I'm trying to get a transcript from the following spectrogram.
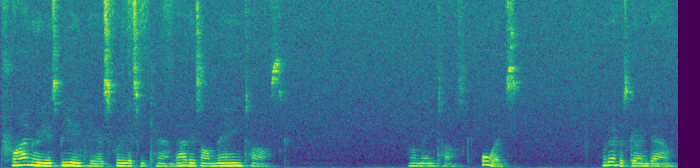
primary as being here as fully as we can. That is our main task. Our main task, always. Whatever's going down,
